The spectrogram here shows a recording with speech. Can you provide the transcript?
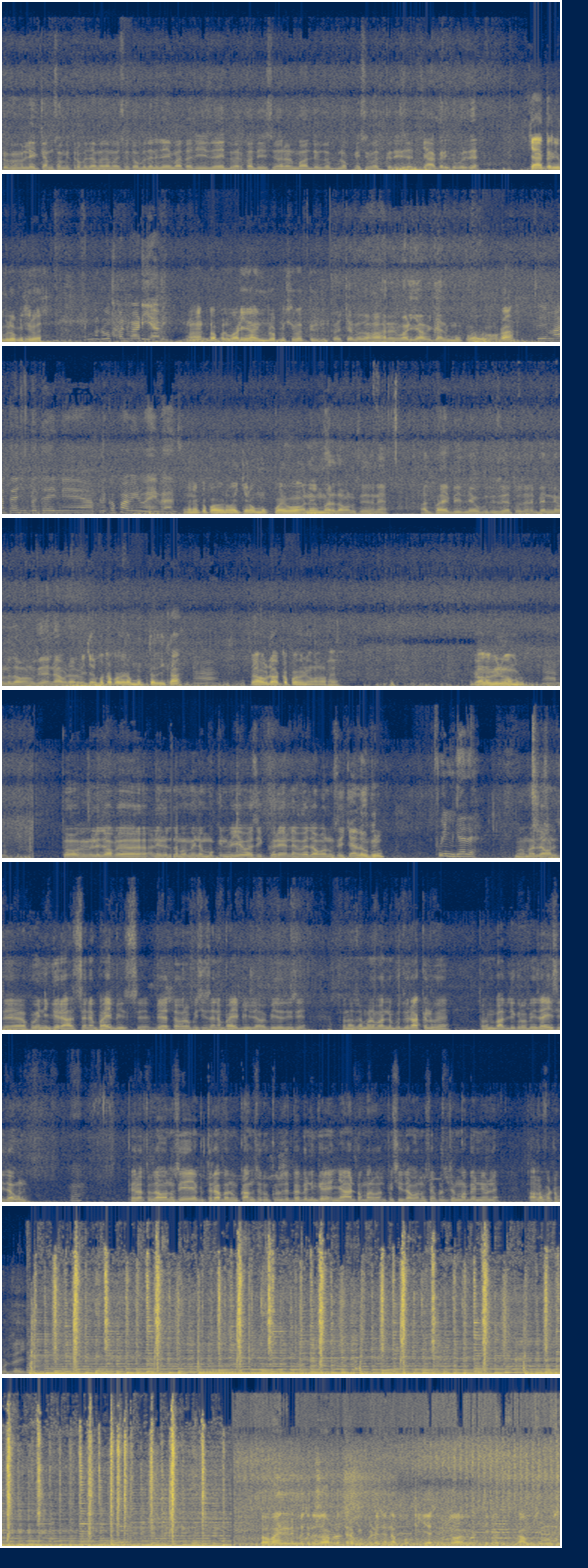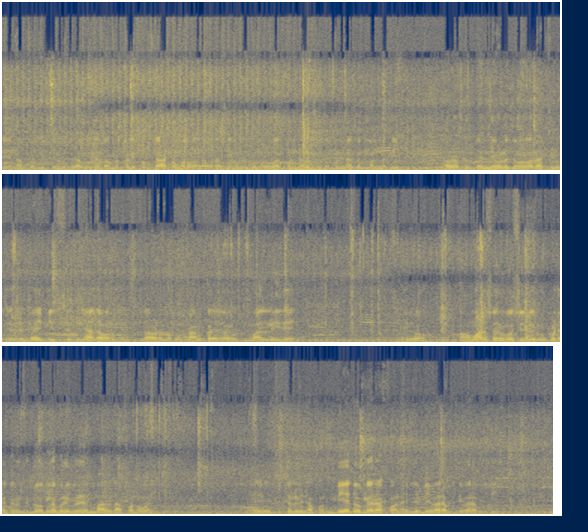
YouTube family કેમ છો મિત્રો? બધા મજામાં છો તો બધાને જય માતાજી જય દ્વારકાધીશ હરણ મહાદેવ. તો બ્લોકની શરૂઆત કરી છે. ક્યાં કરી ખબર છે? ક્યાં કરી બ્લોકની શરૂઆત? રોપણ વાળી આવી. હા આવીને બ્લોકની શરૂઆત કરી તો અત્યારે બધો હરણ આવી જાય ને મૂકવા આવ્યો કા? જે માતાજી બધાને આપણે કપાવીનું આવ્યા છે. એને અત્યારે મૂકવા આવ્યો અને મારે જવાનું છે ને? આજ ભાઈ બીજ ને એવું બધું છે તો છે ને બેનને ઓલે જવાનું છે ને આવડા અત્યારે કપાવીને મૂકતા થઈ કા? આવડા કપા વીણવાનો છે વીણવા તો ફેમિલી જો આપણે અનિરુદ્ધના મમ્મીને મૂકીને વ્યવસ્થિત ઘરે ને હવે જવાનું છે ક્યાં જવું ફીરું ફૂઈન ઘરે. અમારે જવાનું છે ફોઈની ઘરે. આજ છે ને ભાઈ બીજ છે. બે તવરો પછી છે ને ભાઈ બીજ આવે બીજો દિવસે. તો ના જમણવાર ને બધું રાખેલું છે. તો અમે બાપ દીકરો બે જાય છે જવું ને? પહેલાં તો જવાનું છે એક ધરાબાનું કામ શરૂ કર્યું છે બેબેની ઘરે. ત્યાં આંટો મારવાનું પછી જવાનું છે આપણે જમવા બેનને ઓલે. તો હાલો ફટાફટ જઈએ. તો ફાઇનલી મિત્રો જો આપણે ધરવું પડે છે અને પગી જશે ને તો આવી રીતે કામ શરૂ છે અને આપણા મિત્રોને ધરાવું છે, તો આપણે ખાલી ફક્ત આટો મારવા રાધીને જમણવાર પણ ના છે, પણ ના જમવાનું નથી. હવે આપણે બંને ઓલે જમણવાર રાખેલું છે ભાઈ બીજ છે, ત્યાં જવાનું છે. આપણે લોકો કામ કરે તો માલ લઈ જાય. એ જો માણસોને ઓછી જરૂર પડે, કારણ કે ડોકલા ભરી ભરીને માલ નાખવાનો હોય. એવી રીતે ઠલવી નાખવાનું. બે ડોકલા રાખવાના, એટલે બે વારાફરતી વારાફરતી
